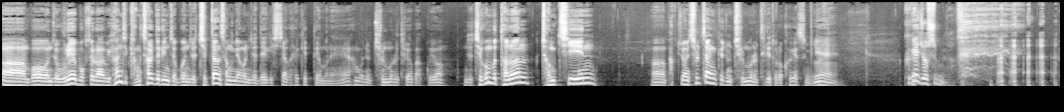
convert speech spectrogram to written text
아, 뭐 이제 우리의 목소리가 현직 경찰들이 이제 뭐 이제 집단 성명을 이제 내기 시작을 했기 때문에 한번 좀 질문을 드려봤고요. 이제 지금부터는 정치인 어, 박지원 실장님께 좀 질문을 드리도록 하겠습니다. 예. 그게 좋습니다.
